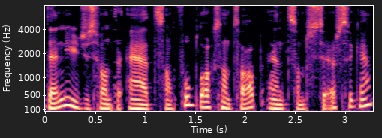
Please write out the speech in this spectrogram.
Then you just want to add some full blocks on top and some stairs again.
